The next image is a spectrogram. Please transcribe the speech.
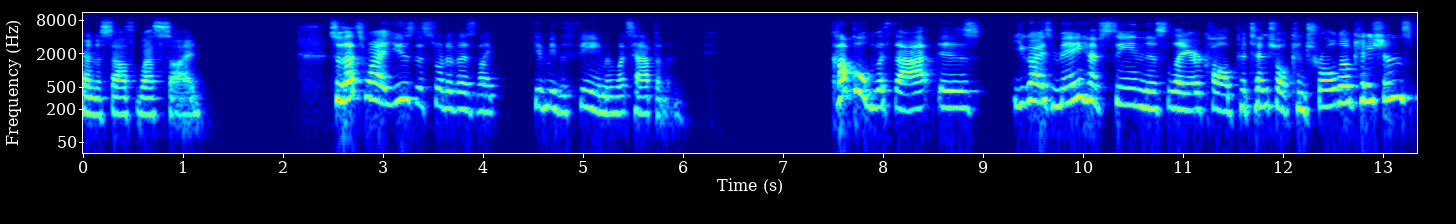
kind of southwest side. So that's why I use this sort of as like, give me the theme and what's happening. Coupled with that is you guys may have seen this layer called potential control locations.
